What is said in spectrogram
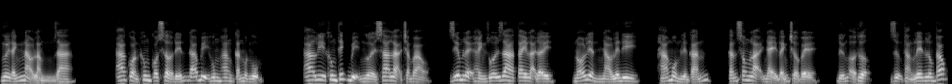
ngươi đánh nào làm ra? A còn không có sờ đến đã bị hung hăng cắn một ngụm. Ali không thích bị người xa lạ chạm vào, Diêm Lệ Hành duỗi ra tay lại đây, nó liền nhào lên đi, há mồm liền cắn, cắn xong lại nhảy đánh trở về, đứng ở thượng, dựng thẳng lên lông tóc,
